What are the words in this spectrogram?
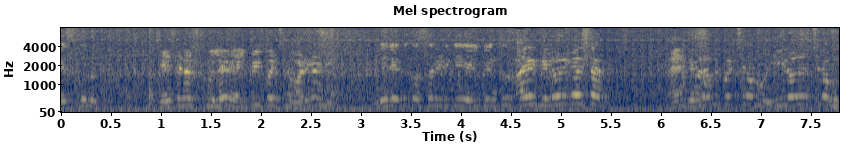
ఏ స్కూల్? చేసిన స్కూలే హెల్పింగ్ వచ్చినాం. అడగండి. మీరు ఎందుకు వస్తారు ఇడికి హెల్పింగ్? ఆయన తెలియదు కదా సార్ ఆయన తెలియదుకి వచ్చినాము. ఈ రోజు వచ్చినాము.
